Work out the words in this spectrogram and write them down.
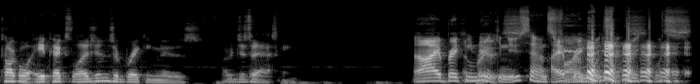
talk about Apex Legends or breaking news? I'm just asking. I have breaking news. breaking news sounds I fun. breaking What's- what's-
